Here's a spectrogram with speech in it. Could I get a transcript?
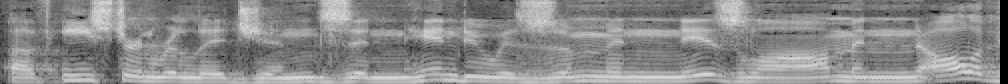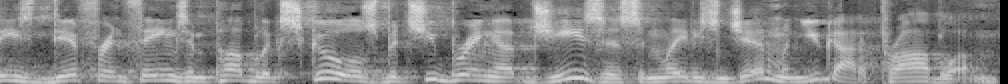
of Eastern religions and Hinduism and Islam and all of these different things in public schools, but you bring up Jesus, and ladies and gentlemen, you got a problem.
